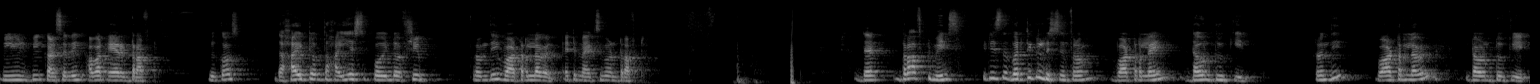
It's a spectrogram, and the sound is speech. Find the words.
we will be considering our air draft because the height of the highest point of ship from the water level at maximum draft. Then draft means it is the vertical distance from water line down to keel. From the water level down to keel.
